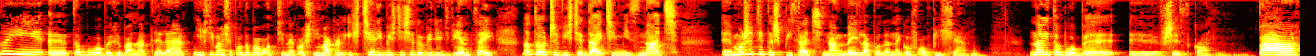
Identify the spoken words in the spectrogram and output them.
No i to byłoby chyba na tyle. Jeśli Wam się podobał odcinek o ślimakach i chcielibyście się dowiedzieć więcej, no to oczywiście dajcie mi znać. Y, Możecie też pisać na maila podanego w opisie. No i to byłoby y, wszystko. Pa!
